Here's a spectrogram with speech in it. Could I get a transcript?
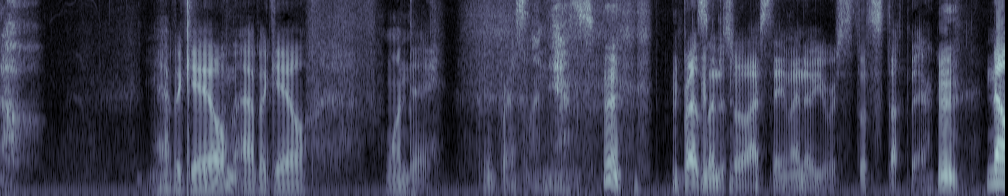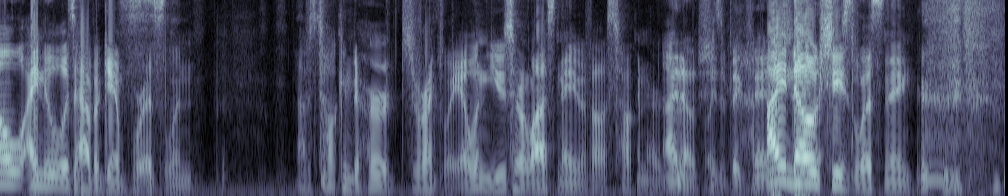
Oh. Abigail, hmm. Abigail, one day. Breslin, yes. Breslin is her last name. I know you were st- stuck there. No, I knew it was Abigail Breslin. I was talking to her directly. I wouldn't use her last name if I was talking to her. I know, she's a big fan. I know she's listening. this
